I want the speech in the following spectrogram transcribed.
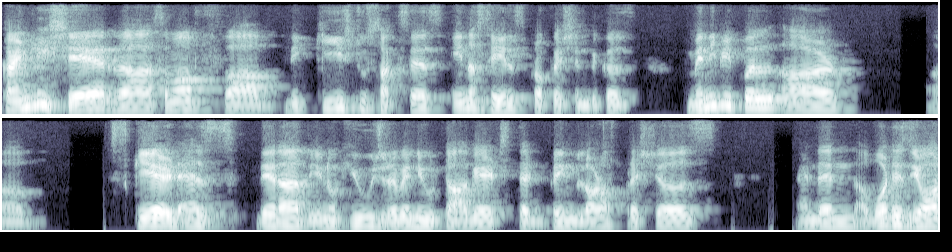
kindly share some of the keys to success in a sales profession because many people are uh, scared as there are you know huge revenue targets that bring a lot of pressures and then uh, what is your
